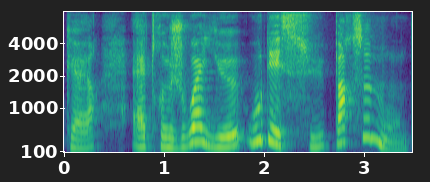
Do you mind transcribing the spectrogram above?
cœurs être joyeux ou déçus par ce monde.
